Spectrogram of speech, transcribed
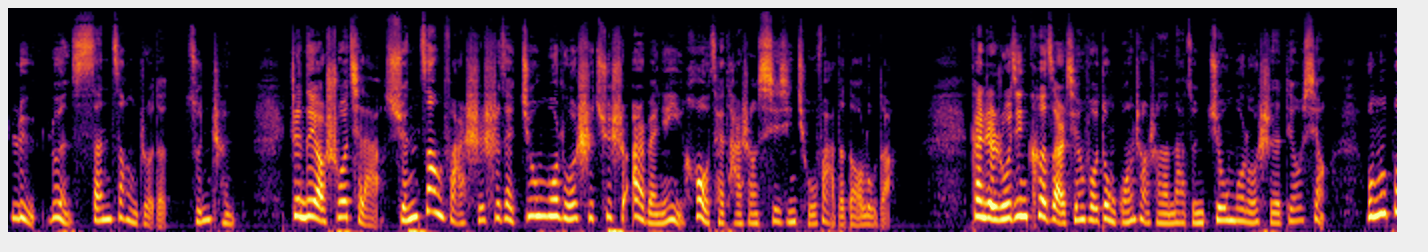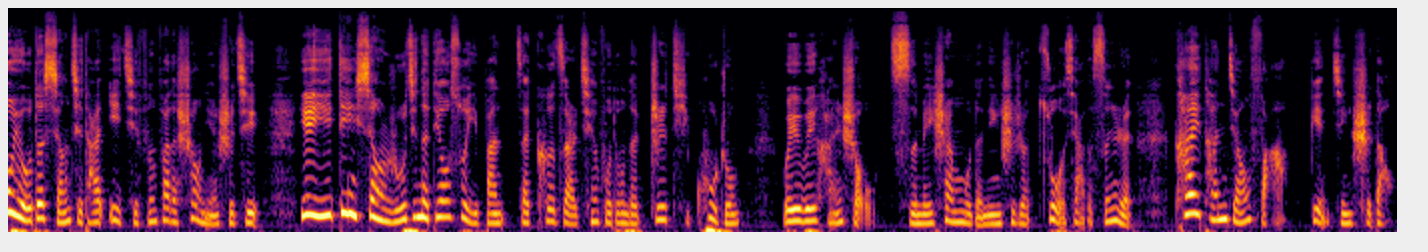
律论三藏者的尊称。真的要说起来啊，玄奘法师是在鸠摩罗什去世二百年以后才踏上西行求法的道路的。看着如今克孜尔千佛洞广场上的那尊鸠摩罗什的雕像，我们不由得想起他意气风发的少年时期，也一定像如今的雕塑一般，在克孜尔千佛洞的肢体库中。微微颔首，慈眉善目地凝视着坐下的僧人，开坛讲法，辩经释道。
